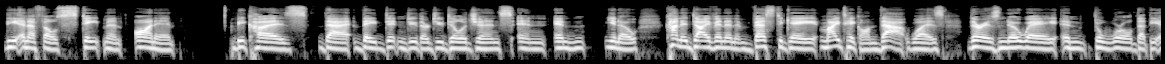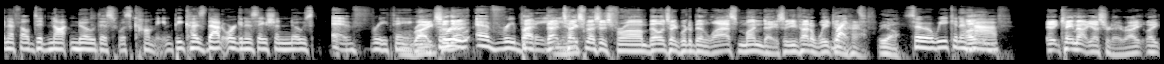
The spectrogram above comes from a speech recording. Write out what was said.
the NFL's statement on it because that they didn't do their due diligence and and you know kind of dive in and investigate my take on that was there is no way in the world that the NFL did not know this was coming because that organization knows everything Right, so through that- everybody That, that text message from Belichick would have been last Monday, so you've had a week and Right. a half. Yeah. so a week and a Uh, half It came out yesterday, right? Like,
